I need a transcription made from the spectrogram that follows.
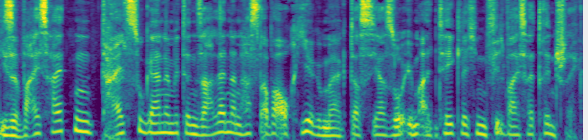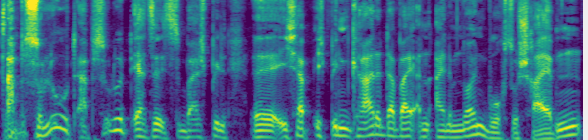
Diese Weisheiten teilst du gerne mit den Saarländern, hast aber auch hier gemerkt, dass ja so im Alltäglichen viel Weisheit drinsteckt. Absolut, absolut. Also zum Beispiel, äh, ich, hab, ich bin gerade dabei, an einem neuen Buch zu schreiben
